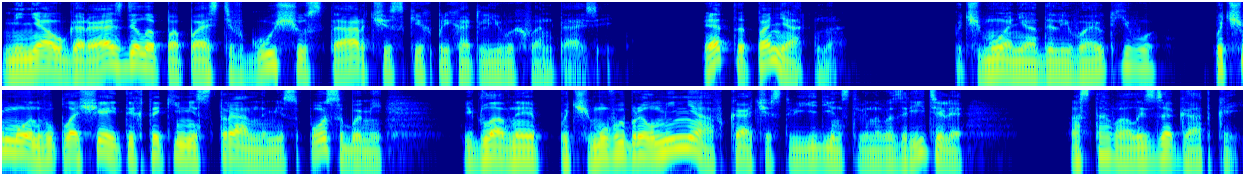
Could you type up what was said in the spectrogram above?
Меня угораздило попасть в гущу старческих прихотливых фантазий. Это понятно. Почему они одолевают его? Почему он воплощает их такими странными способами? И главное, почему выбрал меня в качестве единственного зрителя, оставалось загадкой.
